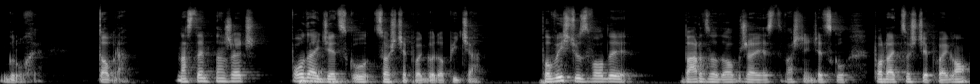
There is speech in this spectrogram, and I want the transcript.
gruchy. Dobra. Następna rzecz, podaj dziecku coś ciepłego do picia. Po wyjściu z wody bardzo dobrze jest właśnie dziecku podać coś ciepłego.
